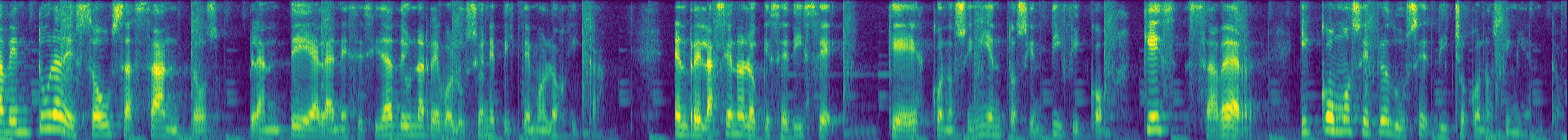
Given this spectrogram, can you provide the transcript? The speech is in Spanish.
Aventura de Sousa Santos plantea la necesidad de una revolución epistemológica en relación a lo que se dice que es conocimiento científico, qué es saber y cómo se produce dicho conocimiento.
